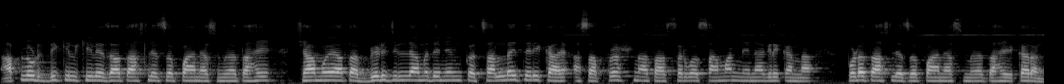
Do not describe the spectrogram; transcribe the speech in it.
अपलोड देखील केले जात असल्याचं पाहण्यास मिळत आहे. त्यामुळे आता बीड जिल्ह्यामध्ये नेमकं चाललंय तरी काय असा प्रश्न आता सर्वसामान्य नागरिकांना पडत असल्याचं पाहण्यास मिळत आहे. कारण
